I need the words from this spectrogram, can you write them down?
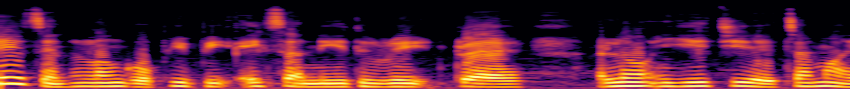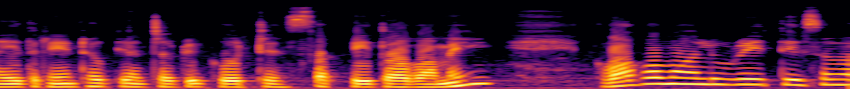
နေ့စဉ်နှလုံးကိုဖိပြီးအိတ်ဆက်နေသူတွေအတွက်အလွန်အရေးကြီးတဲ့ကျန်းမာရေးသတင်းထုတ်ပြန်ချက်တွေကိုတင်ဆက်ပေးသွားပါမယ်ကမ္ဘာပေါ်မှာလူတွေတည်ဆုံရ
